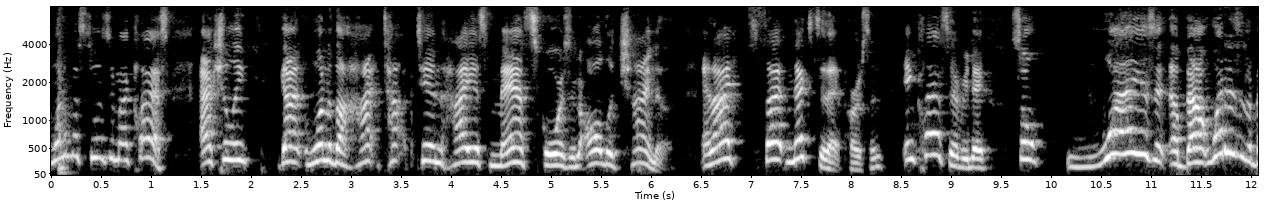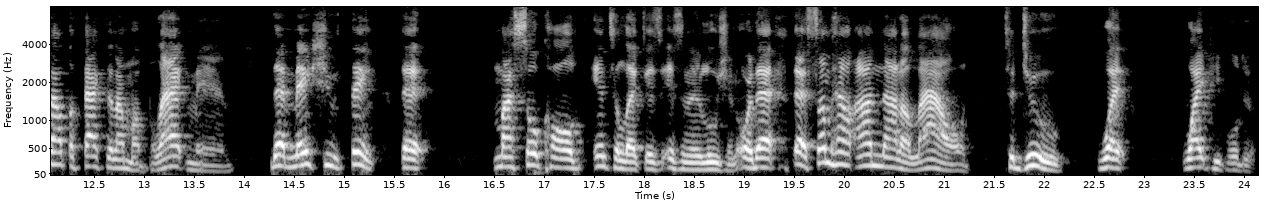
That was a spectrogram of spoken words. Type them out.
one of my students in my class actually got one of the high, top ten highest math scores in all of China, and I sat next to that person in class every day. So why is it about what is it about the fact that I'm a black man that makes you think that my so-called intellect is, is an illusion or that that somehow I'm not allowed to do what white people do.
